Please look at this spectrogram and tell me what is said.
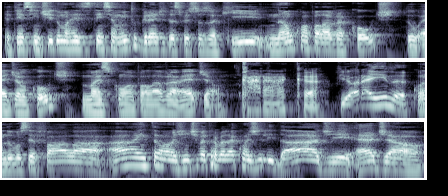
eu tenho sentido uma resistência muito grande das pessoas aqui, não com a palavra coach, do Agile Coach, mas com a palavra Agile. Caraca, pior ainda. Quando você fala, ah, então a gente vai trabalhar com agilidade, Agile,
